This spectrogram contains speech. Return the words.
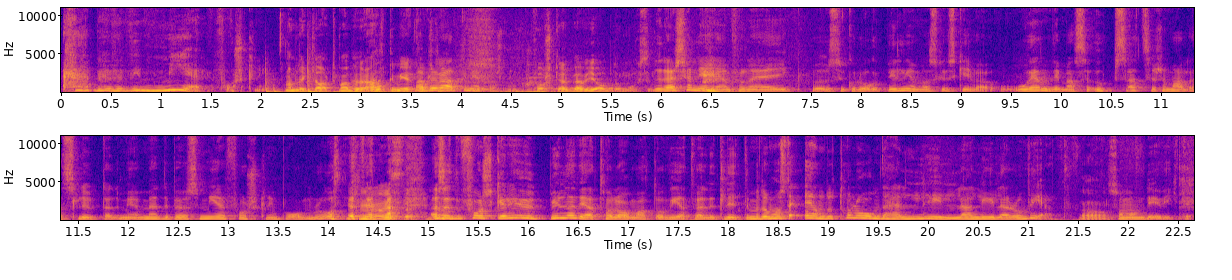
här behöver vi mer forskning. Ja, men det är klart. Man behöver alltid mer Man forskning. behöver alltid mer forskning. Forskare behöver jobb de också. Det där känner jag igen från när jag gick på psykologutbildningen. Man skulle skriva oändlig massa uppsatser som alla slutade med. Men det behövs mer forskning på området. Ja, just det. Alltså, forskare är utbildade i att tala om att de vet väldigt lite. Men de måste ändå tala om det här lilla, lilla de vet. Ja. Som om det är viktigt.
